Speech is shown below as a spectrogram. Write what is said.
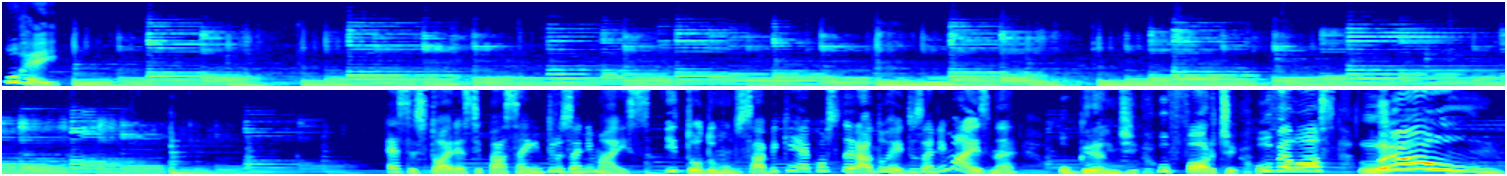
O Rei Essa história se passa entre os animais. E todo mundo sabe quem é considerado o rei dos animais, né? O grande, o forte, o veloz leão!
